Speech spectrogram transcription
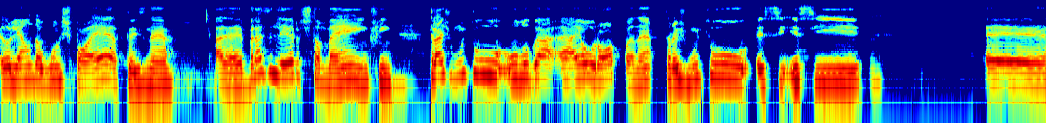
lendo alguns poetas, né? É, brasileiros também, enfim, traz muito o lugar, a Europa, né? Traz muito esse, esse é,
